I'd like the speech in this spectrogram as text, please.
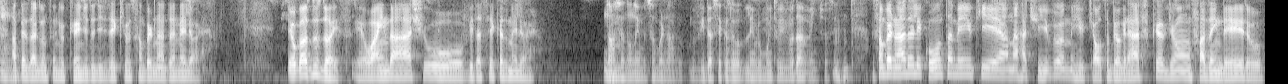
Uhum. apesar do Antônio Cândido dizer que o São Bernardo é melhor. Eu gosto dos dois. Eu ainda acho o Vidas Secas melhor. Nossa, eu não lembro de São Bernardo. Vidas Secas eu lembro muito vividamente, assim. O São Bernardo ele conta meio que a narrativa, meio que autobiográfica de um fazendeiro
